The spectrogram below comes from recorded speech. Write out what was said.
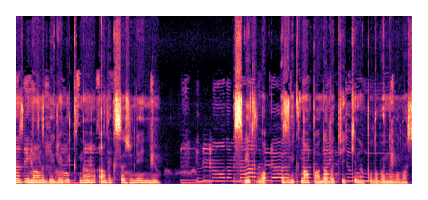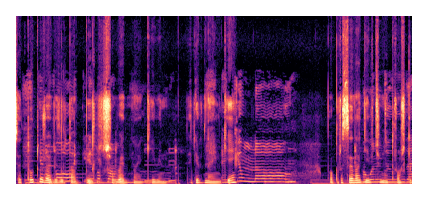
я знімала біля вікна, але, к сожалению, світло з вікна падало тільки на половину волосся. Тут уже результат більш видно, який він рівненький. Попросила дівчину трошки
